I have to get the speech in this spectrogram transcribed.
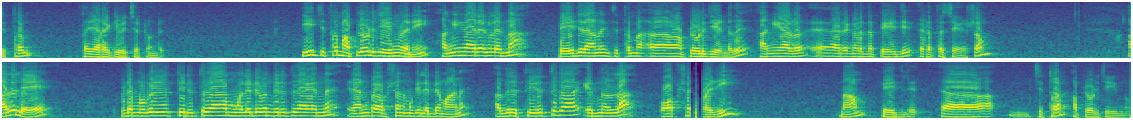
ചിത്രം തയ്യാറാക്കി വെച്ചിട്ടുണ്ട്. ഈ ചിത്രം അപ്ലോഡ് ചെയ്യുന്നതിന് അംഗീകാരങ്ങൾ എന്ന പേജിലാണ് ചിത്രം അപ്ലോഡ് ചെയ്യേണ്ടത്. അംഗീകാരങ്ങൾ എന്ന പേജ് എടുത്ത ശേഷം അതിലെ ഇവിടെ മുകളിൽ തിരുത്തുക മൂലരൂപം തിരുത്തുക എന്ന് രണ്ട് ഓപ്ഷൻ നമുക്ക് ലഭ്യമാണ്. അതിൽ തിരുത്തുക എന്നുള്ള ഓപ്ഷൻ വഴി നാം പേജിൽ ചിത്രം അപ്ലോഡ് ചെയ്യുന്നു.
